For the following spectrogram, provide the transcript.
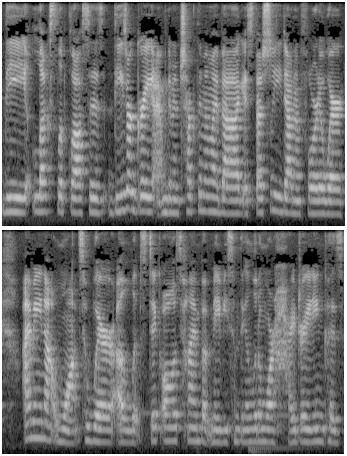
the Luxe lip glosses, these are great. I'm gonna chuck them in my bag, especially down in Florida where I may not want to wear a lipstick all the time, but maybe something a little more hydrating because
